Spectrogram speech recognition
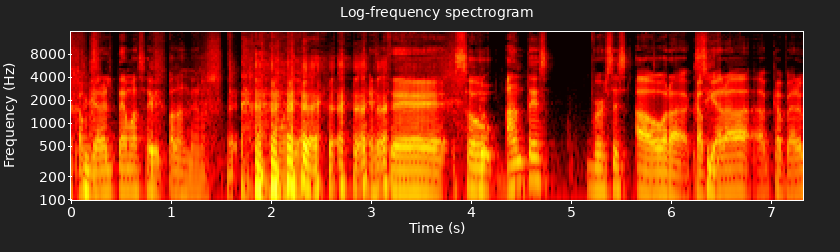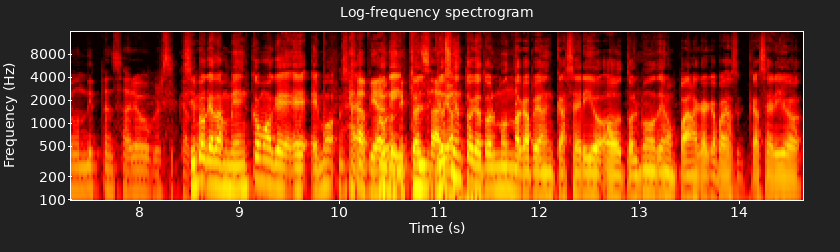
a cambiar el tema a seguir para las nenas. Este, so, antes versus ahora, capear, a, a- capear en un dispensario versus capear Sí, porque también como que eh, hemos... o sea, un yo siento que todo el mundo ha capeado en caserío o todo el mundo tiene un pana que ha capeado en caserío.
